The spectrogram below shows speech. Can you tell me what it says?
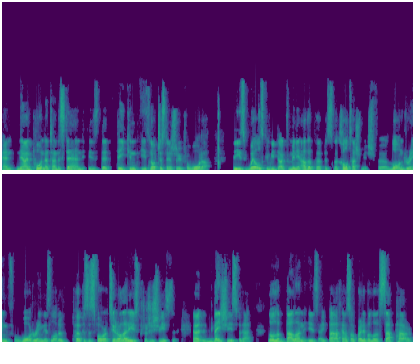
And now important to understand is that they can, it's not just necessary for water. These wells can be dug for many other purposes, the kol tashmish, for laundering, for watering. There's a lot of purposes for it. So you're not allowed to use shvis, uh, for that. Lola Balan is a bathhouse operator, Lola Sapar,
